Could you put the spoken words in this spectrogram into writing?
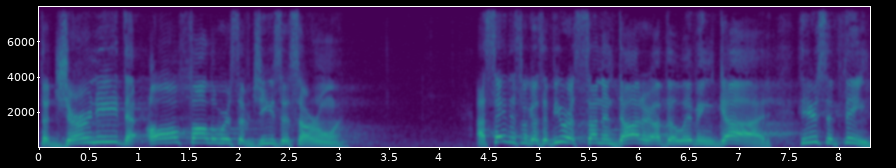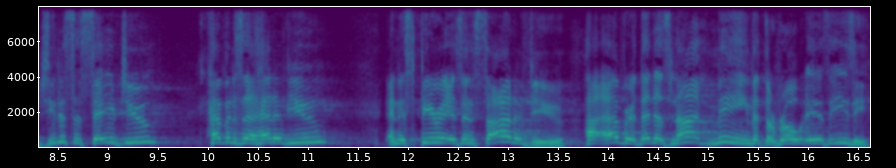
the journey that all followers of Jesus are on. I say this because if you're a son and daughter of the living God, here's the thing Jesus has saved you, heaven is ahead of you, and His Spirit is inside of you. However, that does not mean that the road is easy.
